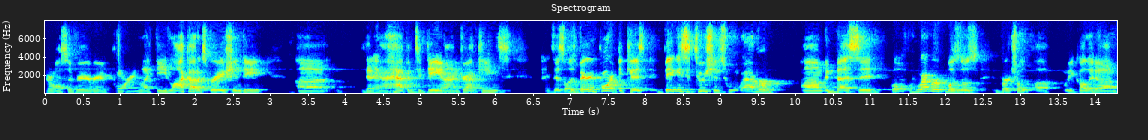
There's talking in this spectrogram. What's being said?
They're also very, very important. Like the lockout expiration date that happened today on DraftKings is very important because big institutions, whoever um, invested, well, whoever was those virtual, uh, what do you call it, um,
